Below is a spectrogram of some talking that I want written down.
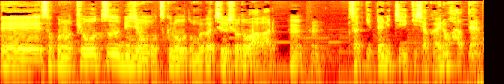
えーそこの共通ビジョンを作ろうと思えば抽象度は上がる。うんうん。さっき言ったように地域社会の発展、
